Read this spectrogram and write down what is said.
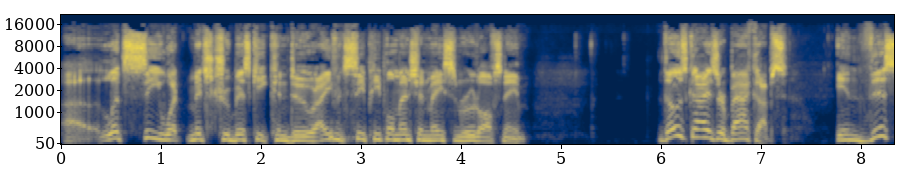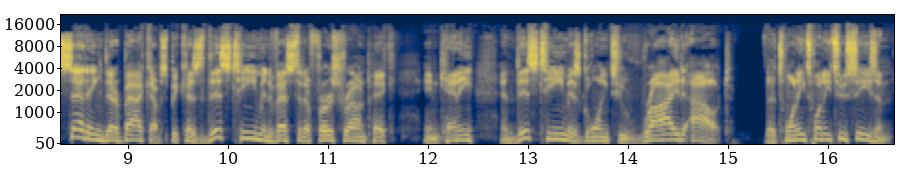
uh, let's see what Mitch Trubisky can do. I even see people mention Mason Rudolph's name. Those guys are backups. In this setting, they're backups because this team invested a first round pick in Kenny, and this team is going to ride out the 2022 season,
